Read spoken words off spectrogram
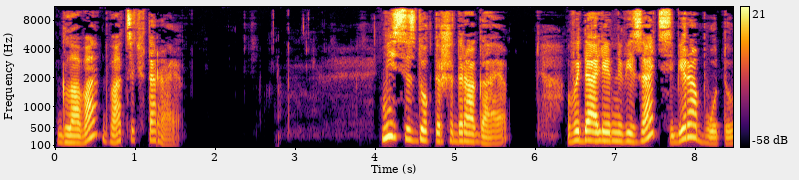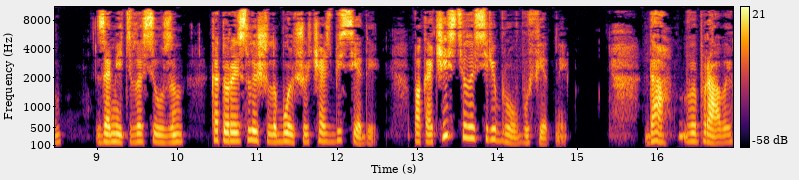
Глава двадцать вторая «Миссис докторша дорогая, вы дали навязать себе работу», — заметила Сьюзен, которая слышала большую часть беседы, пока чистила серебро в буфетной. «Да, вы правы.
